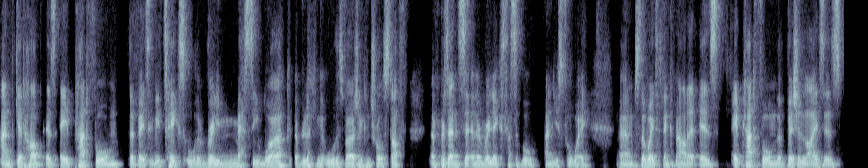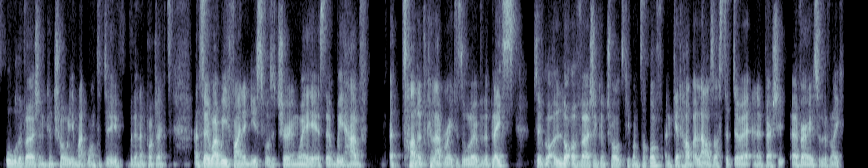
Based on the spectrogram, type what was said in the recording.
And GitHub is a platform that basically takes all the really messy work of looking at all this version control stuff and presents it in a really accessible and useful way. Um, so the way to think about it is a platform that visualizes all the version control you might want to do within a project. And so why we find it useful as a Turing way is that we have a ton of collaborators all over the place So we've got a lot of version control to keep on top of and GitHub allows us to do it in a very, a very sort of like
